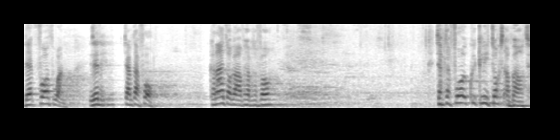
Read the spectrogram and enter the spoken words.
The fourth one, is it chapter 4? Can I talk about chapter 4? Chapter 4 quickly talks about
